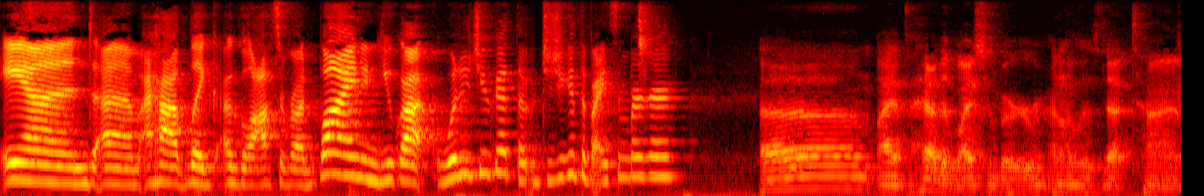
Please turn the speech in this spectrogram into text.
and um, I had like a glass of red wine. And you got what did you get? The did you get the bison burger? Um, I've had the bison burger. I don't know if it was that time.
